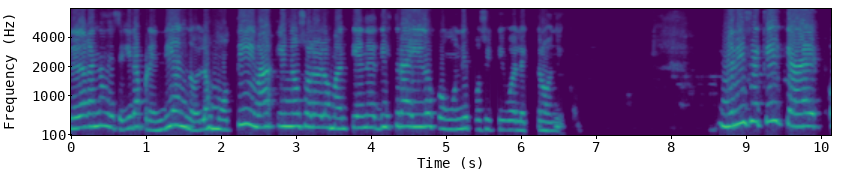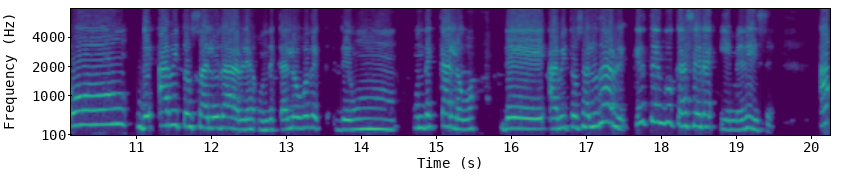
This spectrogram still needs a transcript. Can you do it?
le da ganas de seguir aprendiendo, los motiva y no solo los mantiene distraídos con un dispositivo electrónico. Me dice aquí que hay un de hábitos saludables, un decálogo de, de un, un decálogo de hábitos saludables. ¿Qué tengo que hacer aquí? Me dice, a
